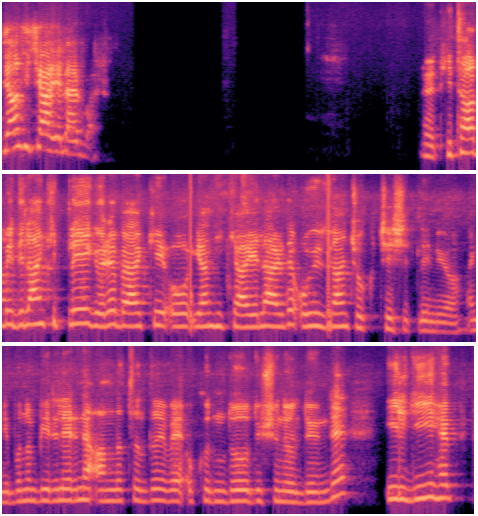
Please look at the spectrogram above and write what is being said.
yan hikayeler var. Evet, hitap edilen kitleye göre belki o yan hikayeler de o yüzden çok çeşitleniyor. Hani bunun birilerine anlatıldığı ve okunduğu düşünüldüğünde ilgiyi hep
